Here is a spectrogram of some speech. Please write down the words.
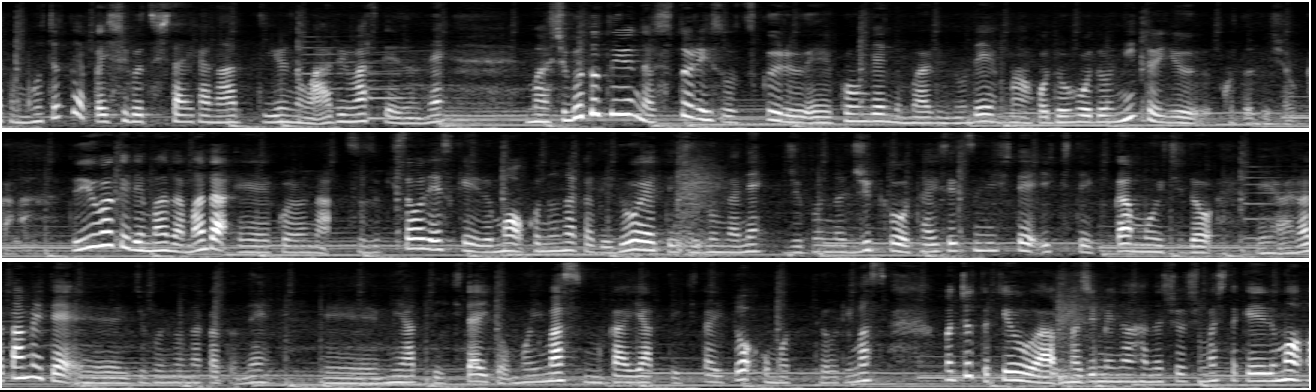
あともうちょっとやっぱり仕事したいかなっていうのはありますけれどねまあ、仕事というのはストレスを作る、根源でもあるので、まあ、ほどほどにということでしょうか。というわけでまだまだ、えー、コロナ続きそうですけれどもこの中でどうやって自分がね自分の軸を大切にして生きていくかもう一度、えー、改めて、えー、自分の中とね、え見合っていきたいと思います向かい合っていきたいと思っております、まあ、ちょっと今日は真面目な話をしましたけれども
